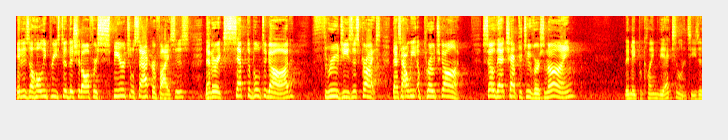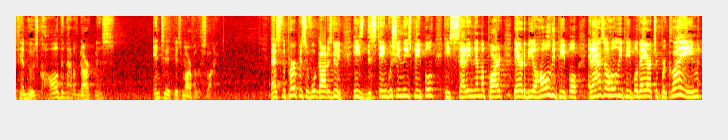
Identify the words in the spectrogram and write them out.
It is a holy priesthood that should offer spiritual sacrifices that are acceptable to God through Jesus Christ. That's how we approach God. So that chapter 2, verse 9, they may proclaim the excellencies of him who has called them out of darkness into his marvelous light. That's the purpose of what God is doing. He's distinguishing these people, He's setting them apart. They are to be a holy people, and as a holy people, they are to proclaim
